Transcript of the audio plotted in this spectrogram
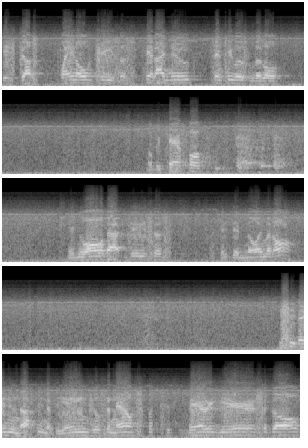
He's just plain old Jesus, kid I knew since he was little. Well, be careful. They knew all about Jesus, but they didn't know him at all. You see, they knew nothing of the angel's announcement to years ago,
